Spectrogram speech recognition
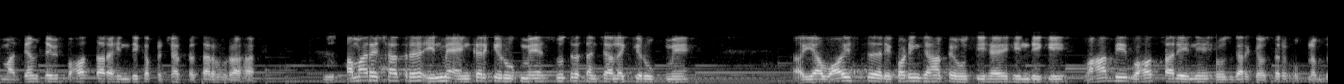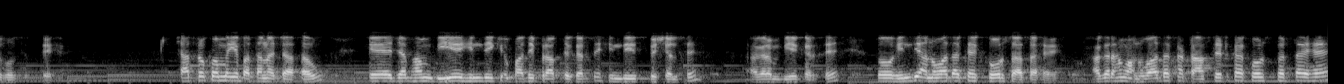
माध्यम से भी बहुत सारा हिंदी का प्रचार प्रसार हो रहा है। हमारे छात्र इनमें एंकर के रूप में, सूत्र संचालक के रूप में, या वॉइस रिकॉर्डिंग जहाँ पे होती है हिंदी की, वहाँ भी बहुत सारे इन्हें रोज़गार के अवसर उपलब्ध हो सकते हैं। छात्रों को मैं ये बताना चाहता हूँ कि जब हम बीए हिंदी की उपाधि प्राप्त करते, हिंदी स्पेशल से, अगर हम बीए करते तो हिंदी अनुवादक का एक कोर्स आता है। अगर हम अनुवादक का ट्रांसलेट का कोर्स करते हैं,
